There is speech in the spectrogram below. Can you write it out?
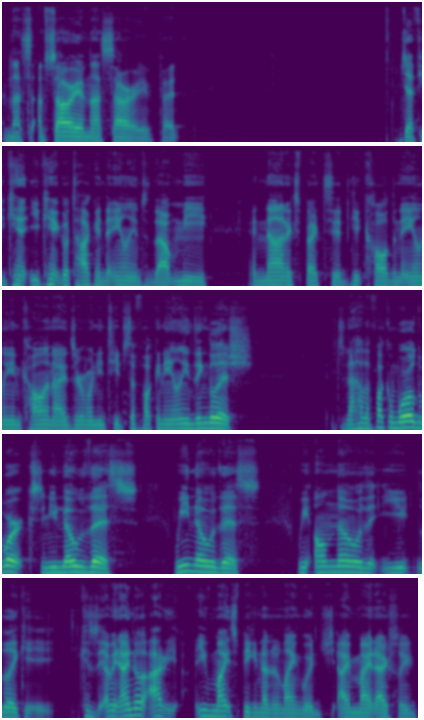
I'm not I'm sorry, I'm not sorry, but Jeff, you can't you can't go talking to aliens without me and not expect to get called an alien colonizer when you teach the fucking aliens English. It's not how the fucking world works, and you know this. We know this. We all know that you like because I mean I know I you might speak another language. I might actually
